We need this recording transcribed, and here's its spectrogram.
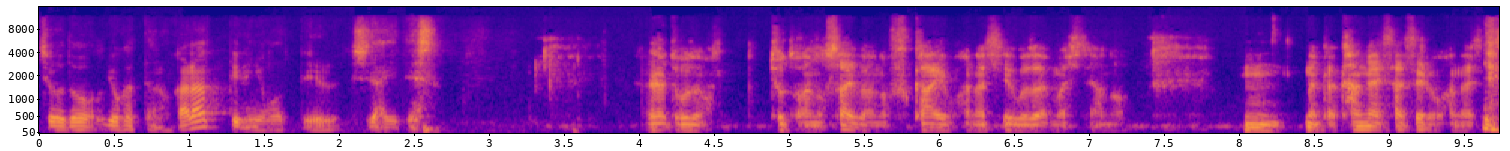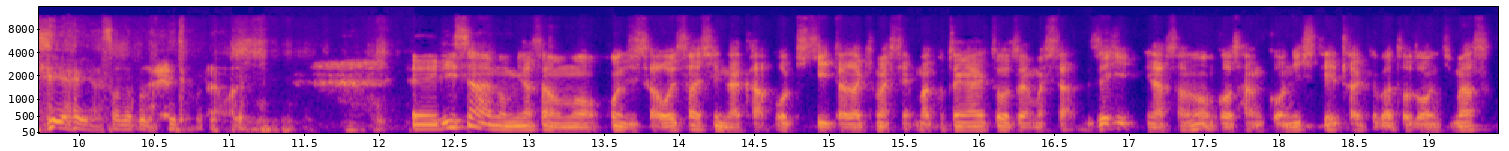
ちょうど良かったのかなっていうふうに思っている次第です。ありがとうございます。ちょっとあの最後あの深いお話でございまして、あの、うん、なんか考えさせるお話 いやいや、そんなことないと思います。えー、リスナーの皆様も本日はお忙しい中お聞きいただきまして誠にありがとうございました。ぜひ皆さんのご参考にしていただければと存じます。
